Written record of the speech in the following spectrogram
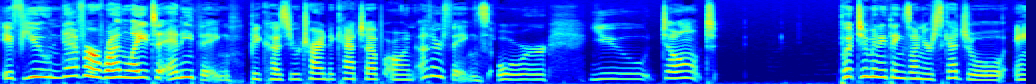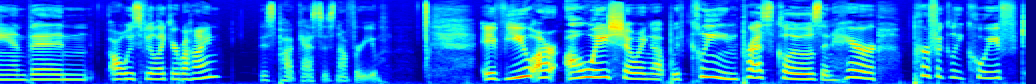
If you never run late to anything because you're trying to catch up on other things, or you don't put too many things on your schedule and then always feel like you're behind, this podcast is not for you. If you are always showing up with clean, pressed clothes and hair perfectly coiffed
